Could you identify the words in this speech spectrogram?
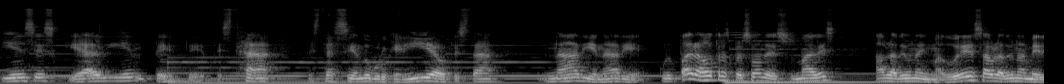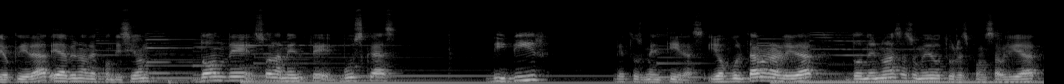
pienses que alguien te, te, está, te está haciendo brujería o te está... Nadie, nadie. Culpar a otras personas de sus males habla de una inmadurez, habla de una mediocridad y habla de una condición donde solamente buscas vivir de tus mentiras y ocultar una realidad donde no has asumido tu responsabilidad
